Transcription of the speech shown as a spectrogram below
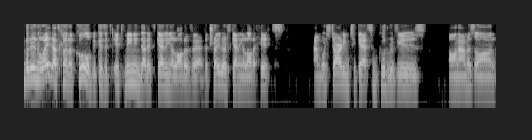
but in a way that's kind of cool because it's it's meaning that it's getting a lot of uh, the trailer's getting a lot of hits, and we're starting to get some good reviews on Amazon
